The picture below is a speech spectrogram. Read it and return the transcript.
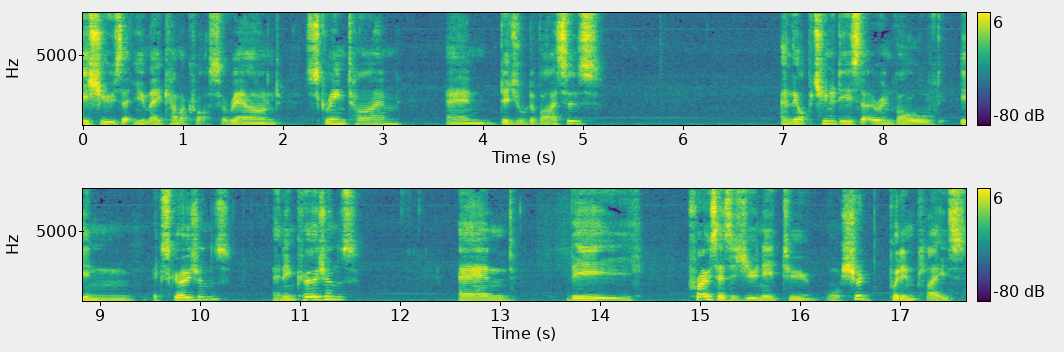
issues that you may come across around screen time and digital devices and the opportunities that are involved in excursions and incursions and the processes you need to or should put in place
